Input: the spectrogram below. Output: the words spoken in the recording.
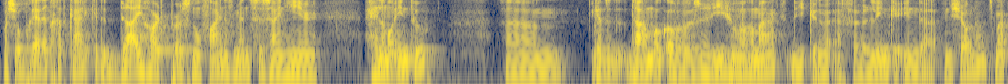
als je op Reddit gaat kijken, de diehard personal finance mensen zijn hier helemaal into. Ehm, ik heb er daarom ook overigens een review van gemaakt. Die kunnen we even linken in de, in de show notes. Maar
